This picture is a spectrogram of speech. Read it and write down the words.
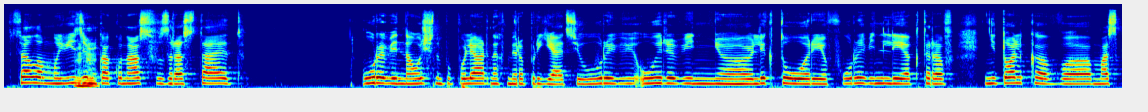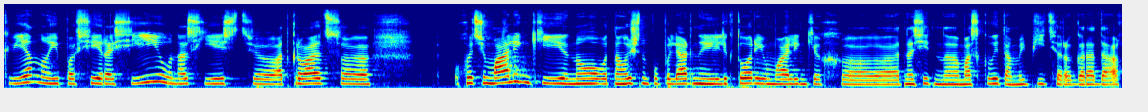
В целом мы видим, угу. как у нас возрастает уровень научно-популярных мероприятий, уровень, уровень э, лекториев, уровень лекторов не только в Москве, но и по всей России. У нас есть, э, открываются хоть и маленькие, но вот научно-популярные лектории в маленьких э, относительно Москвы там и Питера городах.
